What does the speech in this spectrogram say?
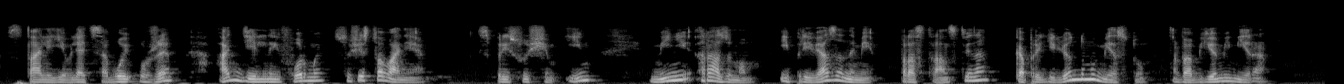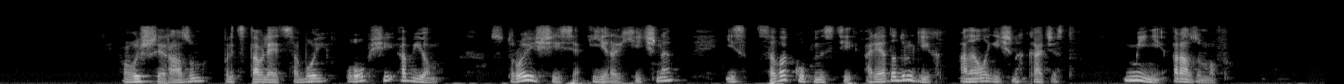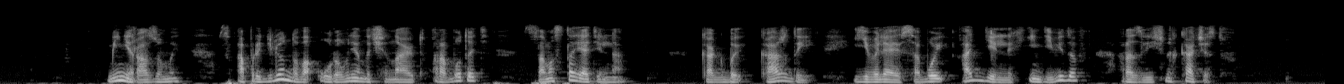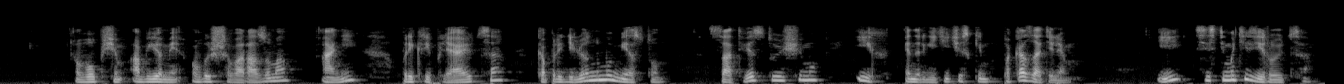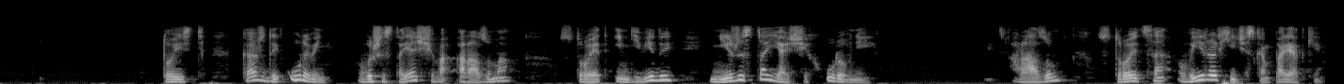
стали являть собой уже отдельные формы существования с присущим им мини-разумом и привязанными пространственно к определенному месту в объеме мира. Высший разум представляет собой общий объем, строящийся иерархично из совокупности ряда других аналогичных качеств, мини-разумов. Мини-разумы с определенного уровня начинают работать самостоятельно, как бы каждый являя собой отдельных индивидов различных качеств. В общем объеме высшего разума они прикрепляются к определенному месту, соответствующему их энергетическим показателям, и систематизируются. То есть каждый уровень вышестоящего разума строят индивиды нижестоящих уровней. Разум строится в иерархическом порядке.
